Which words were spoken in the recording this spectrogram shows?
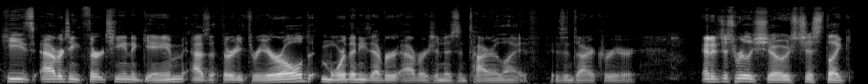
he's averaging 13 a game as a 33 year old, more than he's ever averaged in his entire life, his entire career and it just really shows just like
